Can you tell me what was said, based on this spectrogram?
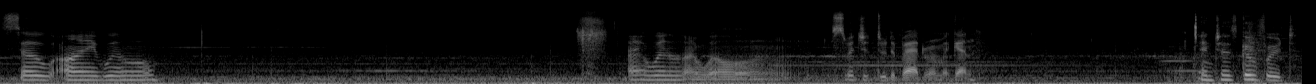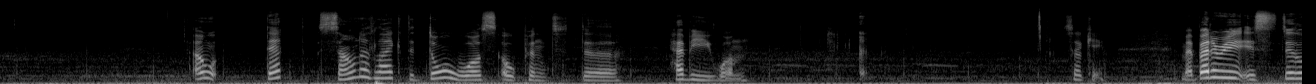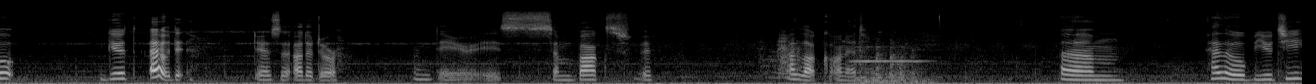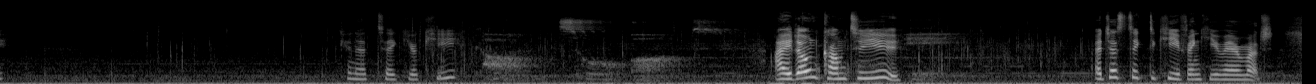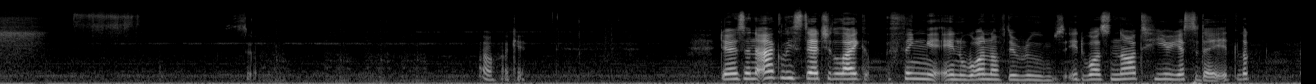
So I will... I will, I will switch it to the bedroom again. And just go for it. Oh, that sounded like the door was opened, the heavy one. It's okay. My battery is still good. Oh, th there's the other door. And there is some box with a lock on it. Um, hello, beauty. Can I take your key? I don't come to you. I just take the key, thank you very much. Oh, okay. There's an ugly statue-like thing in one of the rooms. It was not here yesterday. It look,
